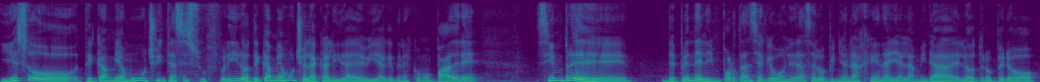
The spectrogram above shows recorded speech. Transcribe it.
Y eso te cambia mucho y te hace sufrir o te cambia mucho la calidad de vida que tenés como padre. Siempre de- depende de la importancia que vos le das a la opinión ajena y a la mirada del otro, pero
